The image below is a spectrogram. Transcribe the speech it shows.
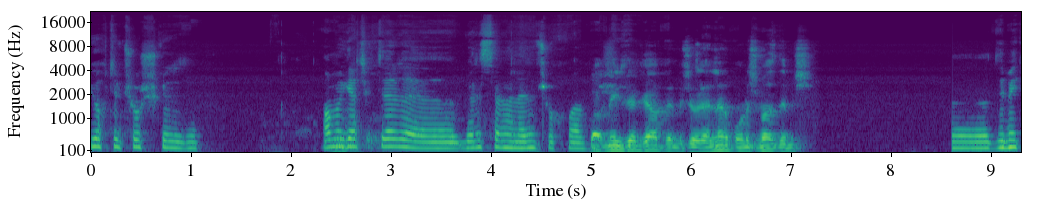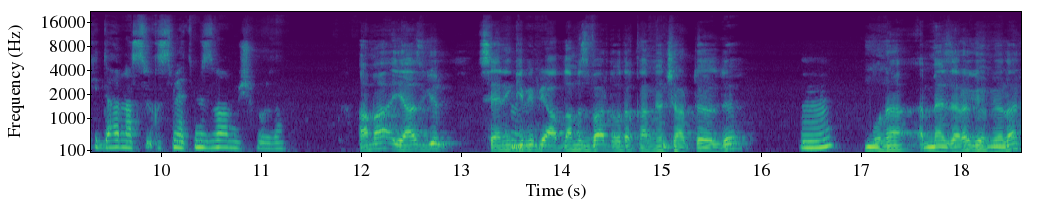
Yok dedim çok şükür dedi. Ama gerçekten e, beni sevenlerim çok var. Bak ne güzel cevap vermiş. Ölenler konuşmaz demiş. Demek ki daha nasıl kısmetimiz varmış burada. Ama Yazgül senin gibi bir ablamız vardı. O da kamyon çarptı öldü. Hı? Buna mezara gömüyorlar.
